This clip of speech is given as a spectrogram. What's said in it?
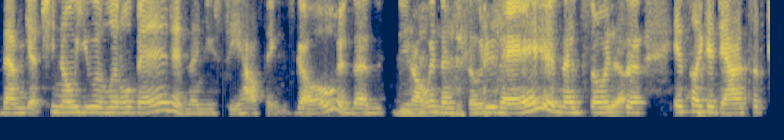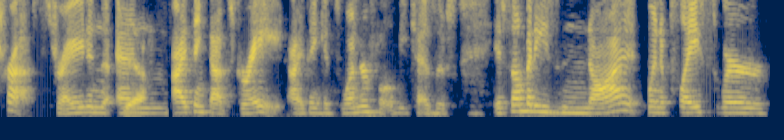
them get to know you a little bit and then you see how things go and then you know and then mm-hmm. so do they and then so it's a it's like a dance of trust right? And and i think that's great. I think it's mm-hmm. wonderful because if if somebody's not in a place where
